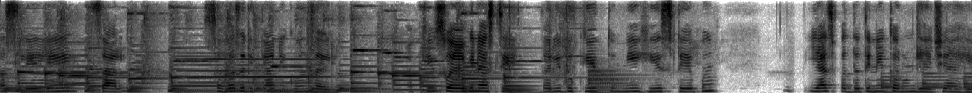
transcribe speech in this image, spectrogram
असलेले साल सहजरित्या निघून जाईल. अख्खी सोयाबीन असतील तरी दुखी तुम्ही ही स्टेप याच पद्धतीने करून घ्यायची आहे.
